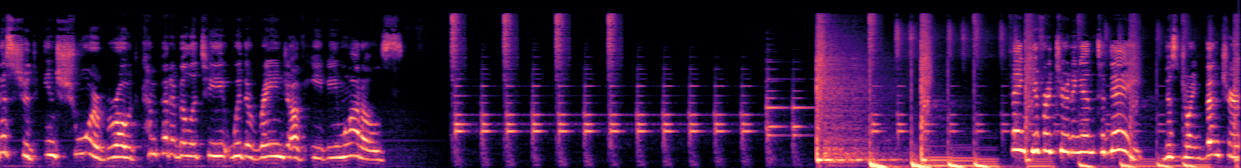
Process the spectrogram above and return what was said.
This should ensure broad compatibility with a range of EV models. Thank you for tuning in today. This joint venture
